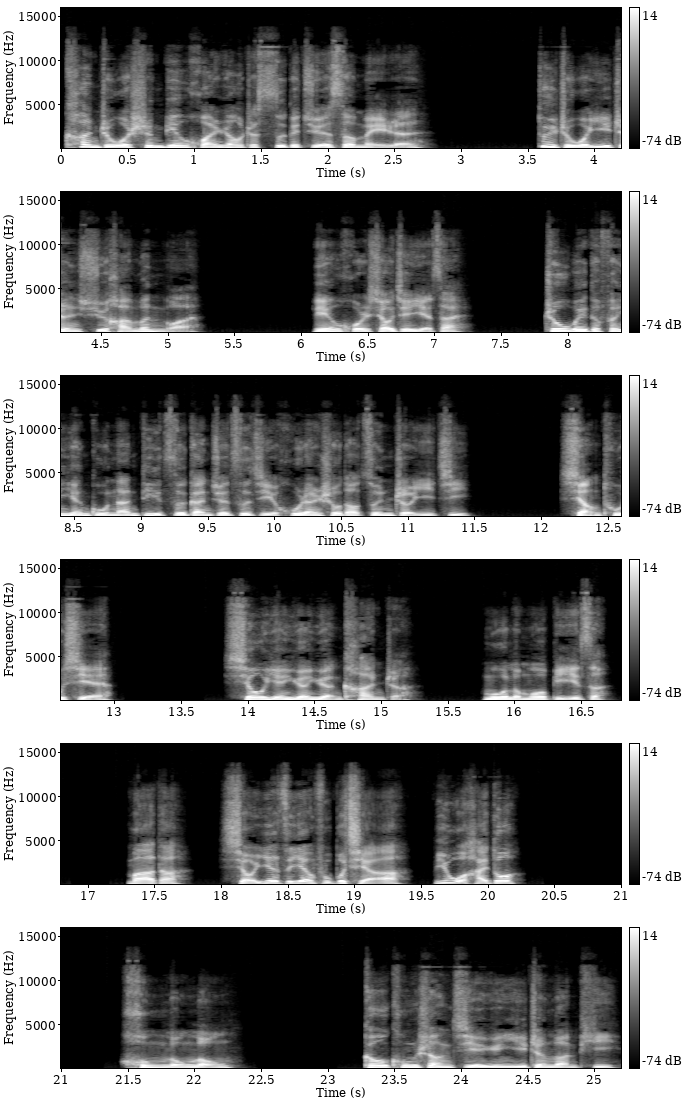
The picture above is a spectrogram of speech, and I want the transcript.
看着我身边环绕着四个绝色美人，对着我一阵嘘寒问暖，连火儿小姐也在。周围的焚炎谷男弟子感觉自己忽然受到尊者一击，想吐血。萧炎远远看着，摸了摸鼻子：“妈的，小叶子艳福不浅啊，比我还多。”轰隆隆。高空上劫云一阵乱劈，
